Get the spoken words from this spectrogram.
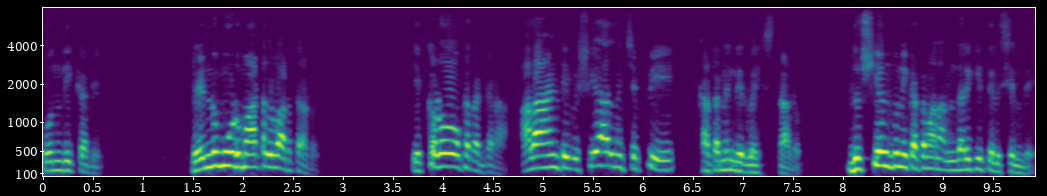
పొందికని రెండు మూడు మాటలు వాడతాడు. ఎక్కడో ఒక దగ్గర అలాంటి విషయాల్ని చెప్పి కథని నిర్వహిస్తాడు. దుష్యంతుని కథ మన అందరికీ తెలిసిందే.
